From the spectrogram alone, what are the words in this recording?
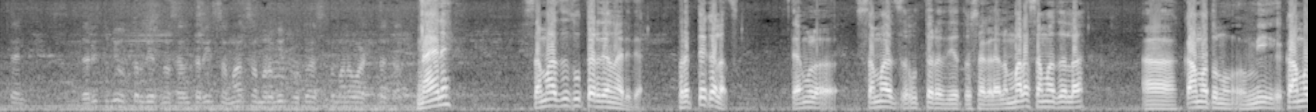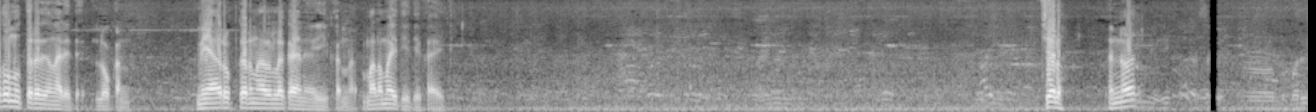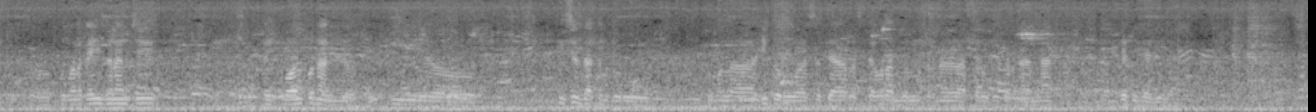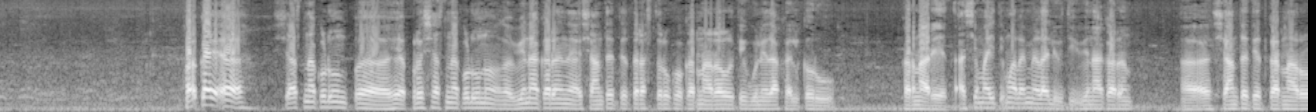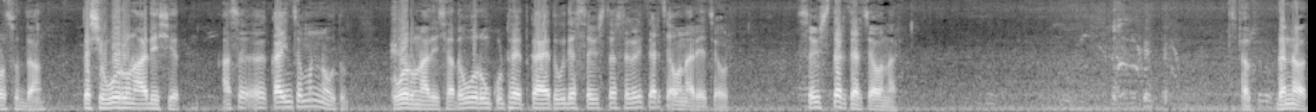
जरी तुम्ही उत्तर देत नसाल तरी समाज संभ्रमित होतो असं तुम्हाला वाटतं का? नाही नाही. समाजच उत्तर देणार आहे त्या. प्रत्येकालाच. त्यामुळं समाज उत्तर देतो सगळ्याला. मला समाजाला कामातून मी कामातून उत्तरं देणार आहे ते लोकांना. मी आरोप करणाऱ्याला काय नाही हे करणार. मला माहिती आहे ते काय आहे ते. चलो धन्यवाद. बरेच तुम्हाला काही जणांचे काही कॉल पण आलेले होते की केसेस दाखल करू तुम्हाला हे करू असं त्या रस्त्यावर आंदोलन करणाऱ्या रस्ता करणाऱ्यांना धमक्या दिल्या गेल्या. हा काय शासनाकडून हे प्रशासनाकडून विनाकारण शांततेत रस्ता रोखो करणाऱ्यावरती गुन्हे दाखल करू करणार आहेत अशी माहिती मला मिळाली होती विनाकारण शांततेत करणाऱ्यावर सुद्धा. तसे वरून आदेश आहेत असं काहींचं म्हणणं होतं. वरून आदेश आता वरून कुठं आहेत काय आहेत उद्या सविस्तर सगळी चर्चा होणार याच्यावर. सविस्तर चर्चा होणार. धन्यवाद.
